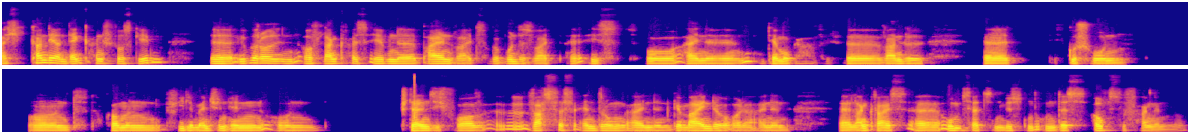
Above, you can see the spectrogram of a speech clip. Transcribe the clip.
Ich kann dir einen Denkanstoß geben. Äh, überall auf Landkreisebene bayernweit, sogar bundesweit äh, ist wo eine demografische Wandel äh, Diskussion und da kommen viele Menschen hin und stellen sich vor, was für Veränderungen eine Gemeinde oder einen äh, Landkreis äh, umsetzen müssten, um das aufzufangen. Ne?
